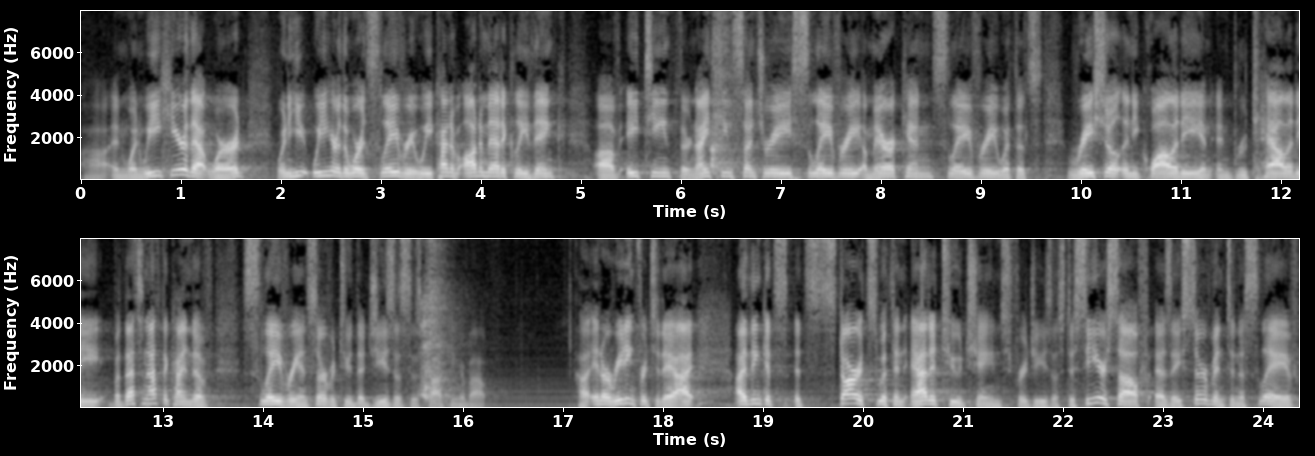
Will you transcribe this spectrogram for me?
Uh, and when we hear that word, when he, we hear the word slavery, we kind of automatically think of 18th or 19th century slavery, American slavery, with its racial inequality and, and brutality. But that's not the kind of slavery and servitude that Jesus is talking about. Uh, in our reading for today, I, I think it starts with an attitude change for Jesus. To see yourself as a servant and a slave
